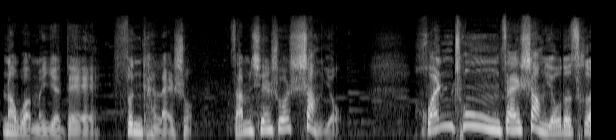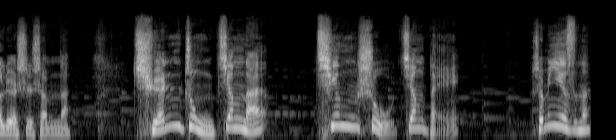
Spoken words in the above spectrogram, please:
那我们也得分开来说。咱们先说上游，桓冲在上游的策略是什么呢？权重江南，轻戍江北。什么意思呢？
